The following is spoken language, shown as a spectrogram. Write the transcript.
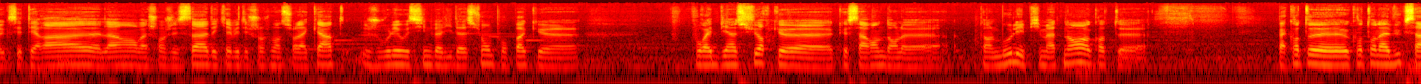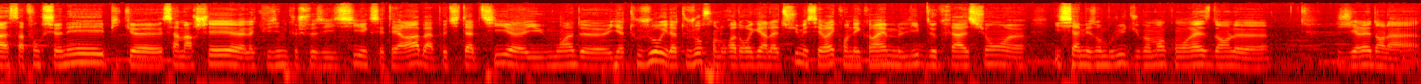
etc. Là on va changer ça. Dès qu'il y avait des changements sur la carte, je voulais aussi une validation pour pas que pour être bien sûr que, que ça rentre dans le, dans le moule. Et puis maintenant quand bah, quand, euh, quand, on a vu que ça, fonctionnait, puis que ça marchait, euh, la cuisine que je faisais ici, etc., bah, petit à petit, euh, il y a toujours, son droit de regard là-dessus, mais c'est vrai qu'on est quand même libre de création ici à Maison Boulu du moment qu'on reste dans le. dans la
